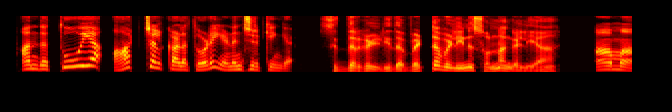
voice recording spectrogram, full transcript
அந்த தூய ஆற்றல் களத்தோட இணைஞ்சிருக்கீங்க. சித்தர்கள் இத வெட்டவெளின்னு சொன்னாங்க இல்லையா? ஆமா.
